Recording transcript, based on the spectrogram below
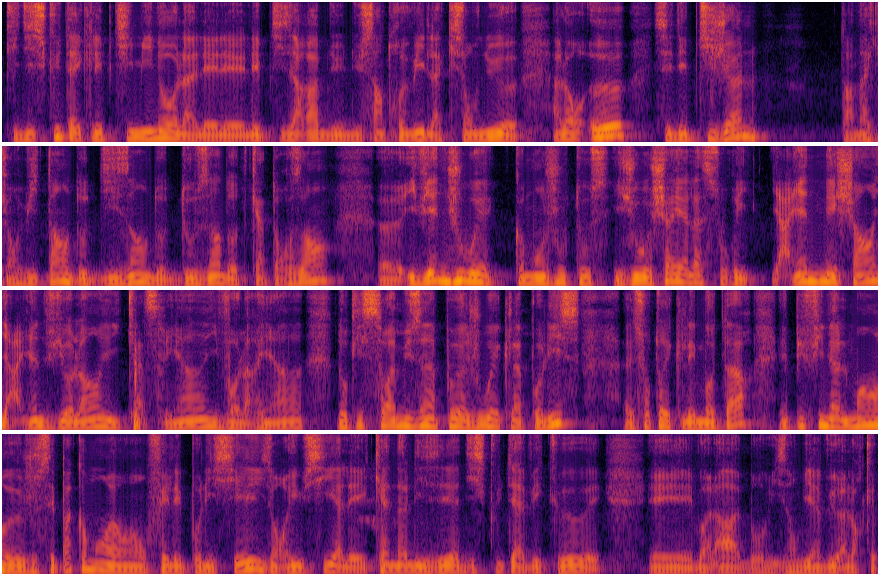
qui discute avec les petits minots, les, petits arabes du, centre-ville, qui sont venus. Euh, alors eux, c'est des petits jeunes, T'en as qui ont 8 ans, d'autres 10 ans, d'autres 12 ans, d'autres 14 ans. Euh, ils viennent jouer, comme on joue tous. Ils jouent au chat et à la souris. Il n'y a rien de méchant, il n'y a rien de violent, ils cassent rien, ils volent rien. Donc ils se sont amusés un peu à jouer avec la police, euh, surtout avec les motards. Et puis finalement, euh, je ne sais pas comment ont fait les policiers, ils ont réussi à les canaliser, à discuter avec eux. Et, et voilà, bon, ils ont bien vu. Alors qu'il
